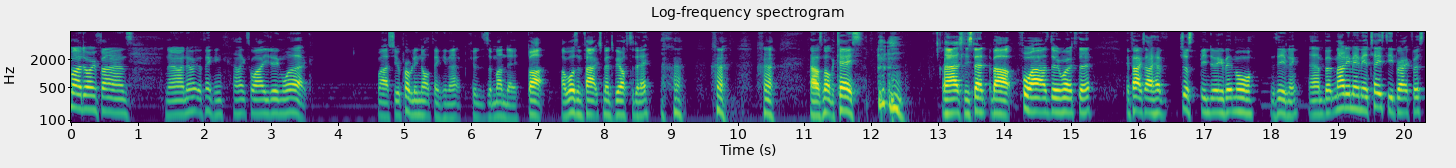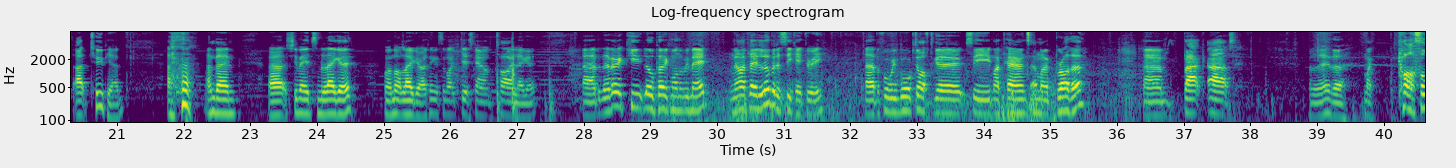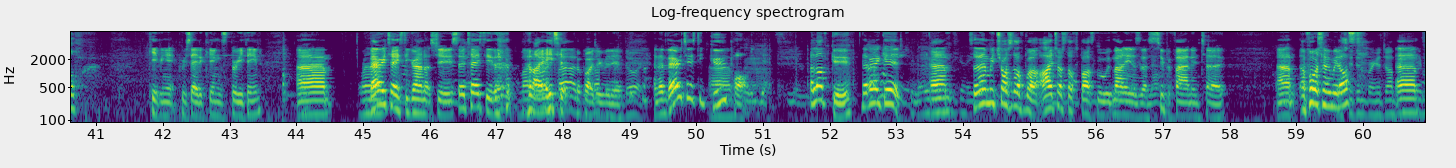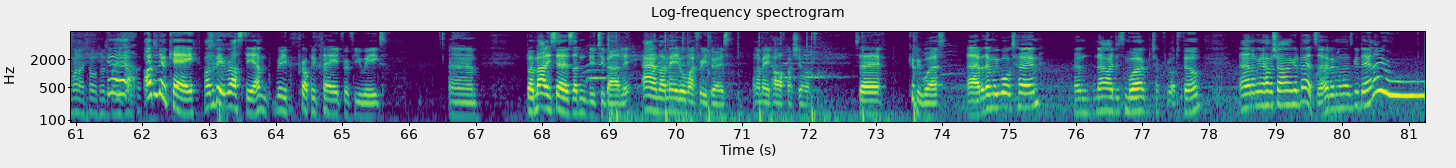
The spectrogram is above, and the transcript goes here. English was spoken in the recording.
my adoring fans. Now, I know what you're thinking. Alex, why are you doing work? Well, actually, you're probably not thinking that because it's a Monday. But I was, in fact, meant to be off today. that was not the case. I actually spent about four hours doing work today. In fact, I have just been doing a bit more this evening. Um, but Maddie made me a tasty breakfast at 2 p.m. and then uh, she made some Lego. Well, not Lego, I think it's like discount Thai Lego. Uh, but they're very cute little Pokemon that we made. Now I played a little bit of CK3 uh, before we walked off to go see my parents and my brother um, back at I don't know the my castle, keeping it Crusader Kings three themed. Um, very tasty groundnut stew, so tasty that, that I ate it before I took a video. And then very tasty Gü pot. I love Gü. They're very good. Um, so then we trotted off. Well, I trotted off to basketball with Manny as a super fan in tow. Um, unfortunately, we lost. didn't bring a jumper, Um, even when I told her to Yeah. I did okay. I was a bit rusty. I haven't really properly played for a few weeks. Um, but Maddie says I didn't do too badly, and I made all my free throws, and I made half my shots. So could be worse. Uh, but then we walked home, and now I did some work which I forgot to film, and I'm gonna have a shower and go to bed. So I hope everyone has a good day, and adieu.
